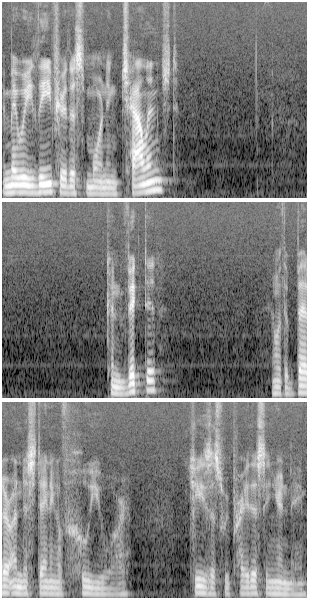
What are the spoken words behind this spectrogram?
And may we leave here this morning challenged, convicted, and with a better understanding of who you are. Jesus, we pray this in your name.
